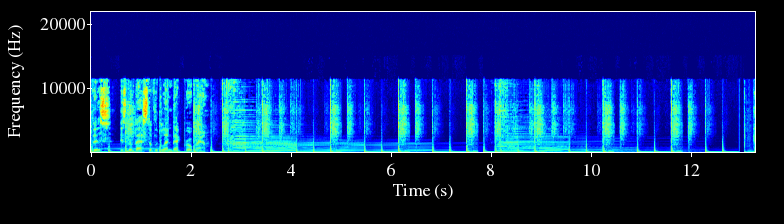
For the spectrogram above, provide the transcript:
This is the best of the Glenn Beck program.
